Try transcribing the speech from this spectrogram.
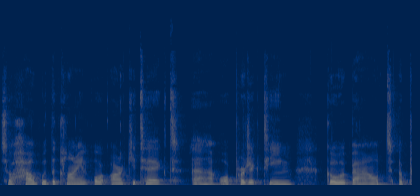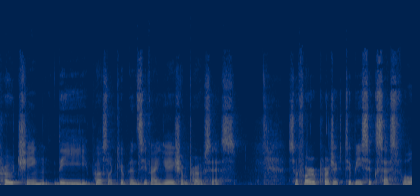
So, how would the client or architect uh, or project team go about approaching the post occupancy evaluation process? So, for a project to be successful,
